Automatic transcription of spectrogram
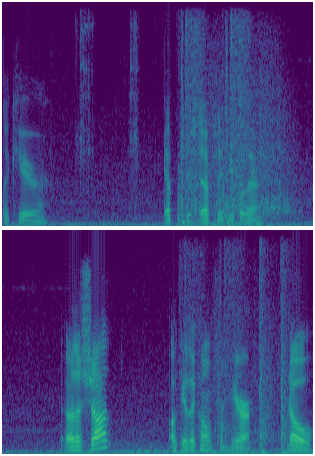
Look here. Yep, there's definitely people there. Are the shot? Okay, they're coming from here. No.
